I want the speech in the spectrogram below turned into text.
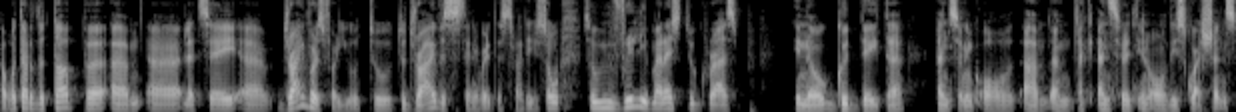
Uh, what are the top, uh, um, uh, let's say, uh, drivers for you to to drive a sustainability strategy? So, so we've really managed to grasp, you know, good data answering all um, um, like answered in all these questions.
